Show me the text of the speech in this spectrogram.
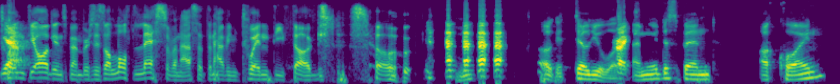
Yeah. 20 audience members is a lot less of an asset than having 20 thugs. So okay. Tell you what, Right. I'm going to spend a coin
